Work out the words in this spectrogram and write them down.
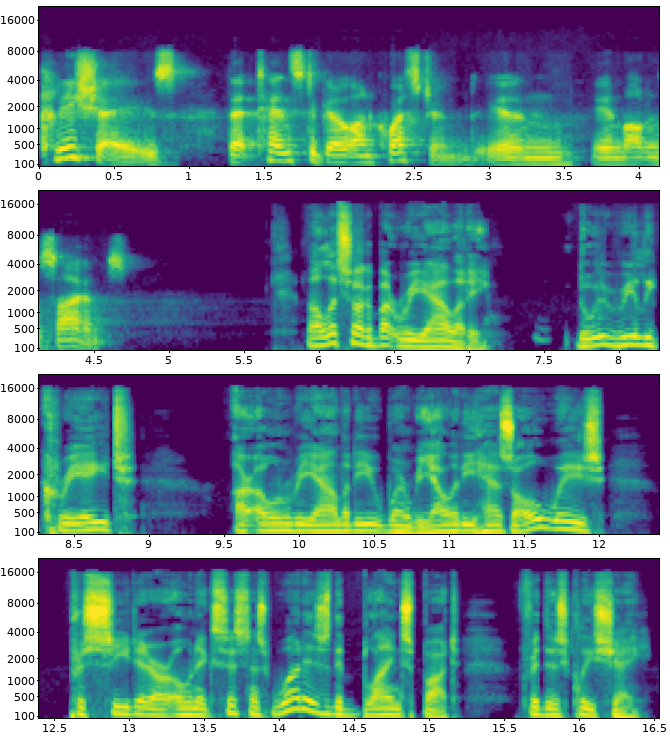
cliches that tends to go unquestioned in, in modern science. Now, let's talk about reality. Do we really create our own reality when reality has always preceded our own existence? What is the blind spot for this cliche?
